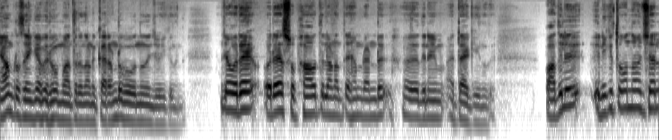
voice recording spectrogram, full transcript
ഞാൻ പ്രസംഗിക്കാൻ വരുമ്പോൾ മാത്രം എന്താണ് കറണ്ട് പോകുന്നതെന്ന് ചോദിക്കുന്നുണ്ട് എന്നുവെച്ചാൽ ഒരേ ഒരേ സ്വഭാവത്തിലാണ് അദ്ദേഹം രണ്ട് ഇതിനെയും അറ്റാക്ക് ചെയ്യുന്നത്. അപ്പോൾ അതിൽ എനിക്ക് തോന്നുന്നത് വെച്ചാൽ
